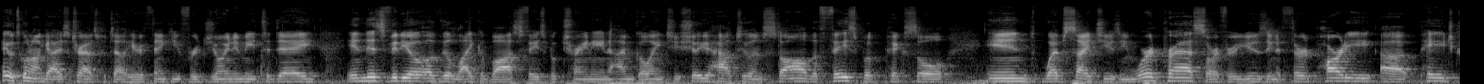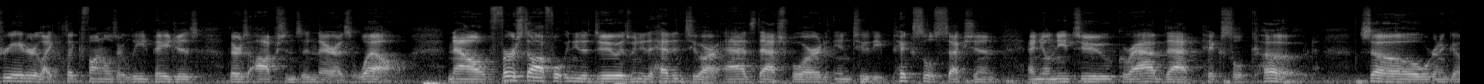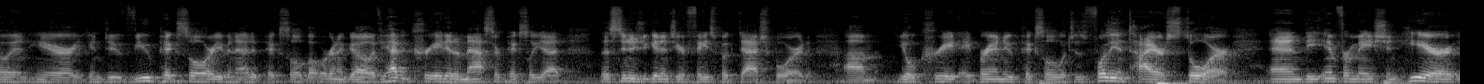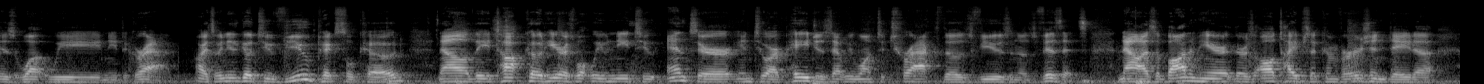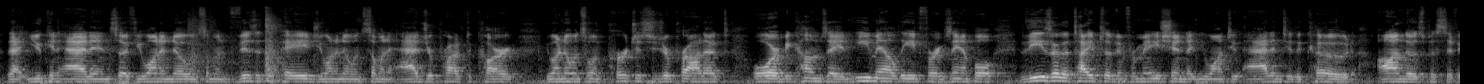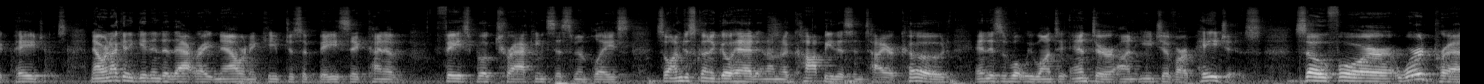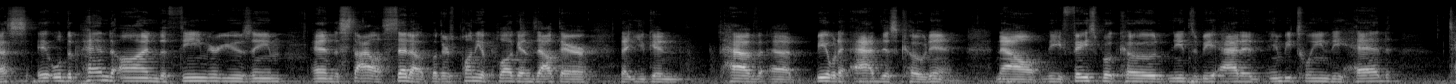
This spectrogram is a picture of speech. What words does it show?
Hey, what's going on guys? Travis Petelle here. Thank you for joining me today. In this video of the Like a Boss Facebook training, I'm going to show you how to install the Facebook pixel in websites using WordPress or if you're using a third-party uh, page creator like ClickFunnels or Leadpages, there's options in there as well. Now, first off, what we need to do is we need to head into our ads dashboard into the pixel section and you'll need to grab that pixel code. So we're going to go in here. You can do view pixel or even edit pixel, but we're going to go, if you haven't created a master pixel yet, as soon as you get into your Facebook dashboard, um, you'll create a brand new pixel, which is for the entire store. And the information here is what we need to grab. All right, so we need to go to view pixel code. Now the top code here is what we need to enter into our pages that we want to track those views and those visits. Now as the bottom here, there's all types of conversion data that you can add in. So if you want to know when someone visits a page, you want to know when someone adds your product to cart, you want to know when someone purchases your product or becomes a, an email lead, for example, these are the types of information that you want to add into the code on those specific pages. Now we're not going to get into that right now. We're going to keep just a basic kind of Facebook tracking system in place. So I'm just going to go ahead and I'm going to copy this entire code and this is what we want to enter on each of our pages. So for WordPress, it will depend on the theme you're using and the style of setup, but there's plenty of plugins out there that you can have uh, be able to add this code in. Now, the Facebook code needs to be added in between the head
